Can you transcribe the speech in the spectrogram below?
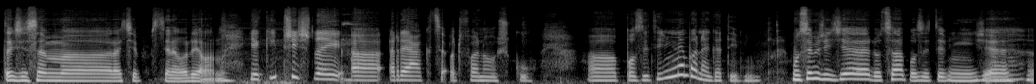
takže jsem uh, radši prostě neodjela. No. Jaký přišly uh, reakce od fanoušků? Pozitivní nebo negativní? Musím říct, že je docela pozitivní, že... Uh,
